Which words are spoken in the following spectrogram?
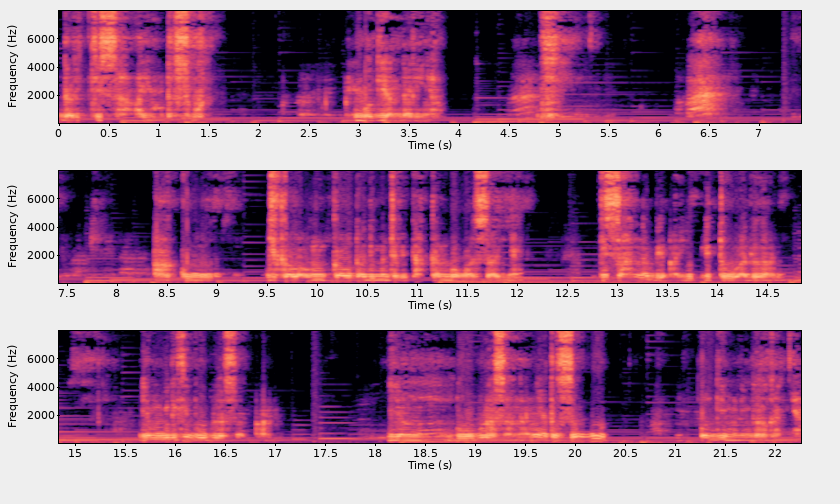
dari kisah Ayub tersebut. Bagian darinya. Aku, jikalau engkau tadi menceritakan bahwasanya kisah Nabi Ayub itu adalah yang memiliki 12 anak. Yang 12 anaknya tersebut pergi meninggalkannya.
